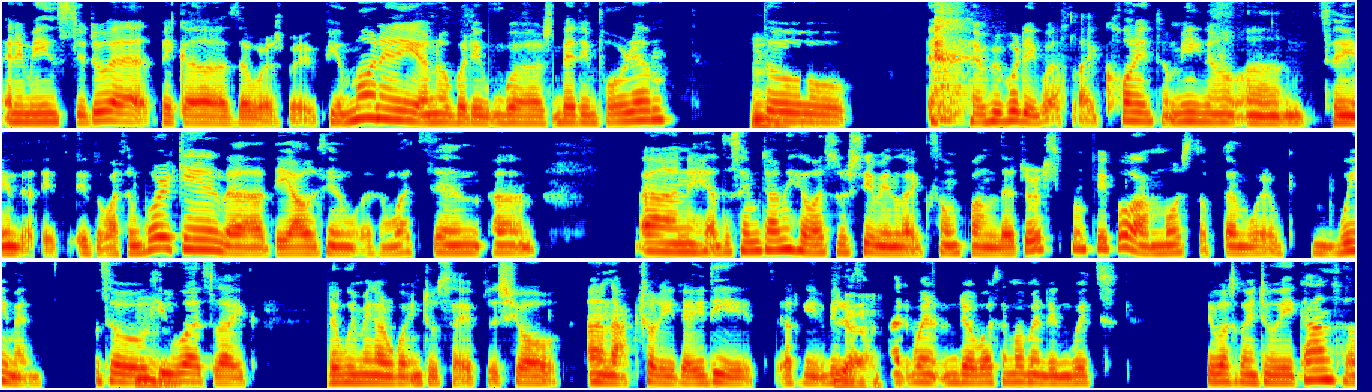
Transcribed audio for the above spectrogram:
any means to do it because there was very few money and nobody was betting for them. Mhm. So everybody was like calling Tomino and saying that it, it wasn't working, that the audience wasn't watching. And, and at the same time, he was receiving like some fan letters from people, and most of them were women. So he Hmm. was like, the women are going to save the show. And actually, they did. Because Yeah. when there was a moment in which it was going to be canceled,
